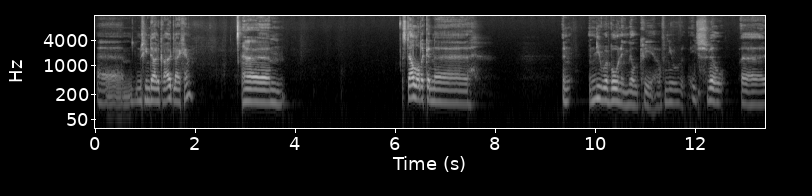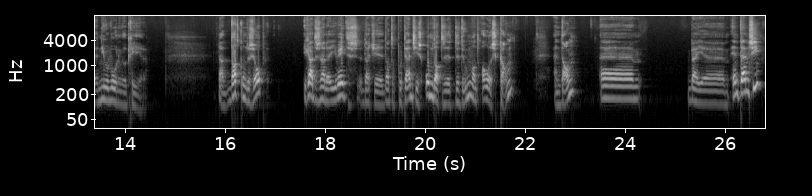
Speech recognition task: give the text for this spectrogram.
eh, misschien duidelijker uitleggen. Ehm, stel dat ik een, eh, een nieuwe woning wil creëren. Of een nieuw, iets wil, eh, een nieuwe woning wil creëren. Nou, dat komt dus op. Je, gaat dus naar de, je weet dus dat, je, dat er potentie is om dat te, te doen, want alles kan. En dan, ehm, bij eh, intentie,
